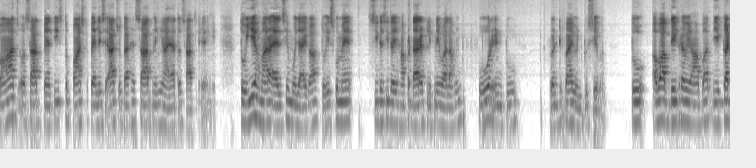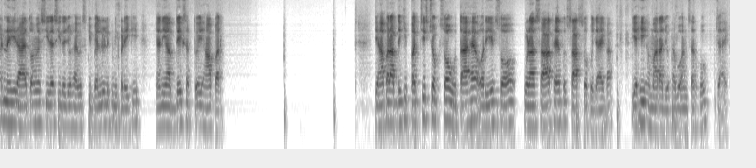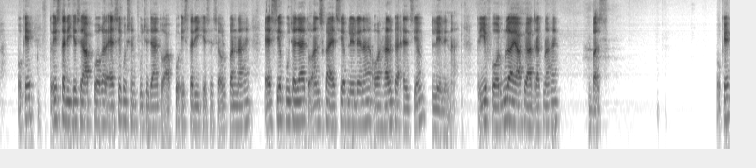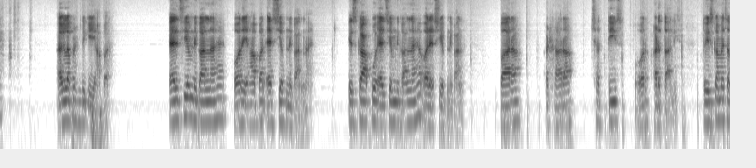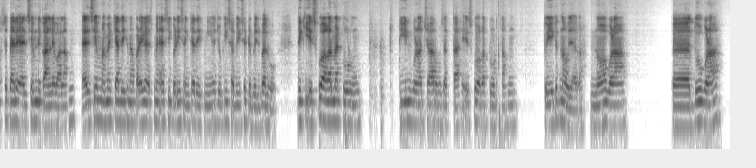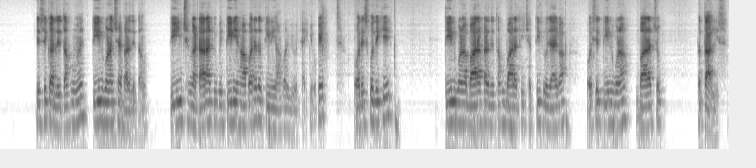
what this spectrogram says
पाँच और सात पैंतीस तो पाँच तो पहले से आ चुका है, सात नहीं आया तो सात ले लेंगे। तो ये हमारा एल्शियम हो जाएगा। तो इसको मैं सीधा सीधा यहाँ पर डायरेक्ट लिखने वाला हूँ। Four into twenty five into seven. तो अब आप देख रहे हो यहाँ पर, ये कट नहीं रहा है तो हमें सीधा सीधा जो है उसकी वैल्यू लिखनी पड़ेगी। यानी आप देख सकते हो यहाँ पर। यहाँ पर आप देखिए, पच्चीस चौक सौ होता है और ये सौ गुणा सात है तो सात सौ हो जाएगा। यही हमारा जो है वो आंसर हो जाएगा, ओके? तो इस तरीके से आपको अगर ऐसे क्वेश्चन पूछे जाए तो आपको इस तरीके से सॉल्व करना है। एस पूछा जाए तो अंश का एस ले लेना है और हर का एलसीएम ले लेना है। तो ये फॉर्मूला आप याद रखना है, बस, ओके? अगला प्रश्न देखिए यहाँ पर। एलसीएम निकालना है और यहाँ पर एस निकालना है। इसका आपको एलसीएम निकालना है और एस निकालना है? बारह, अठारह, छत्तीस और अड़तालीस। तो इसका मैं सबसे पहले एलसीएम निकालने वाला हूँ। एलसीएम हमें क्या देखना पड़ेगा? इसमें ऐसी बड़ी संख्या देखनी है जो कि सभी से डिविजिबल हो। देखिए, इसको अगर मैं तोड़ूँ तो तीन गुणा चार हो सकता है। इसको अगर तोड़ता हूँ तो ये कितना हो जाएगा? नौ गुणा दो गुणा, इसे कर देता हूँ मैं, तीन गुणा छः कर देता हूँ। तीन छः अठारह, क्योंकि तीन यहाँ पर है तो तीन यहाँ पर भी हो जाएगी, ओके? और इसको देखिए, तीन गुणा बारह कर देता हूँ, बारह थी छत्तीस हो जाएगा, और इसे तीन गुणा बारह चौक पैतालीस।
